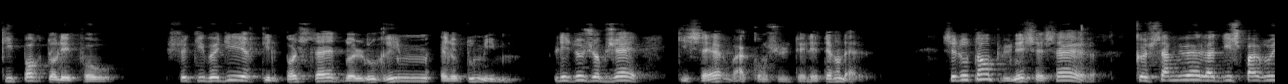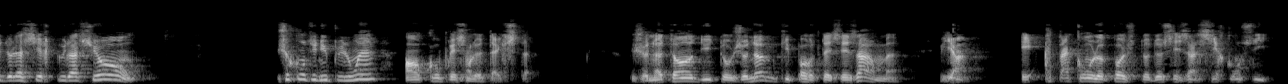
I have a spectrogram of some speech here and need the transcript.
qui porte les faux, ce qui veut dire qu'il possède l'Urim et le Tumim, les deux objets qui servent à consulter l'Éternel. C'est d'autant plus nécessaire que Samuel a disparu de la circulation. Je continue plus loin en compressant le texte. Jonathan dit au jeune homme qui portait ses armes, Viens, et attaquons le poste de ces incirconcis.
